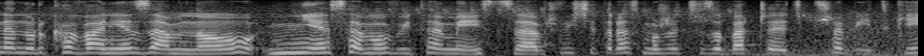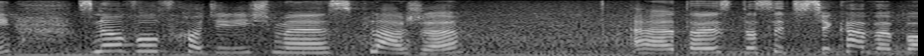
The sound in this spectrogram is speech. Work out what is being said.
Kolejne nurkowanie za mną, niesamowite miejsce. Oczywiście teraz możecie zobaczyć przebitki. Znowu wchodziliśmy z plaży. E, To jest dosyć ciekawe, bo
